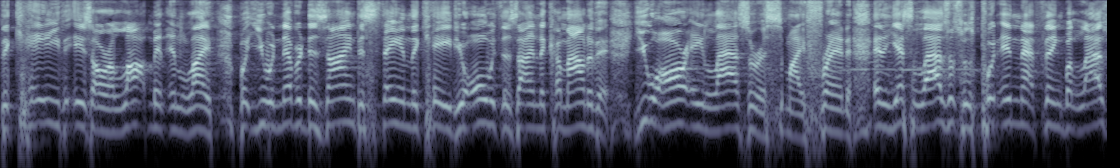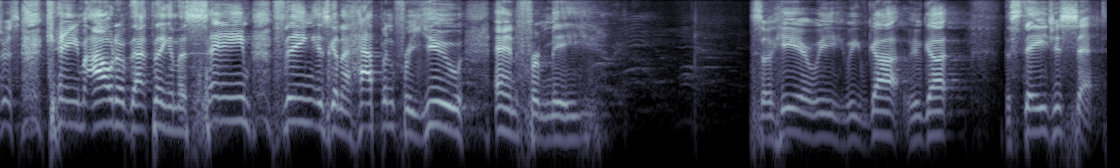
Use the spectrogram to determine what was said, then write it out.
the cave is our allotment in life, but you were never designed to stay in the cave. You're always designed to come out of it. You are a Lazarus, my friend. And and yes, Lazarus was put in that thing, but Lazarus came out of that thing. And the same thing is going to happen for you and for me. So here we, we've got we've got the stage is set.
